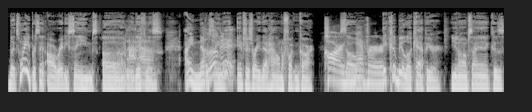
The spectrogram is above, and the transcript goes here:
But twenty eight percent already seems uh ridiculous. I ain't never seen bit. an interest rate that high on a fucking car. Car So never. It could be a little cap here. You know what I'm saying? Because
